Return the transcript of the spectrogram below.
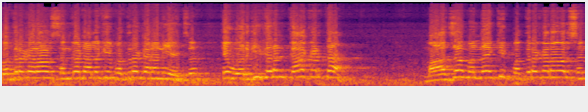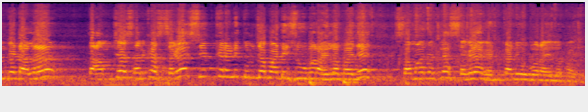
पत्रकारावर संकट आलं की पत्रकारांनी यायचं? हे वर्गीकरण का करता? माझं म्हणणं आहे की पत्रकारावर संकट आलं तर आमच्यासारख्या सगळ्या शेतकऱ्यांनी तुमच्या पाठीशी उभं राहिलं पाहिजे. समाजातल्या सगळ्या घटकांनी उभं राहिलं पाहिजे.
